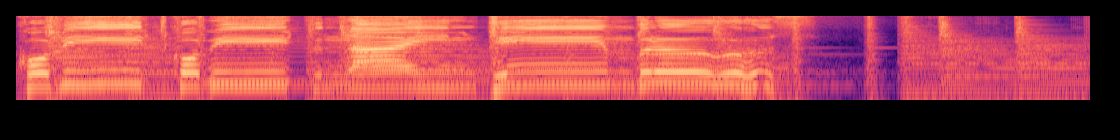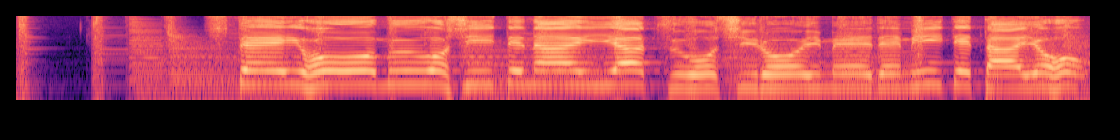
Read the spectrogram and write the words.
COVID COVID-19 ブルーステイホームをしてないやつを白い目で見てたよ。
